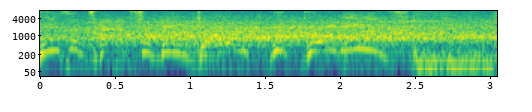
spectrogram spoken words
these attacks are being done with great ease.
